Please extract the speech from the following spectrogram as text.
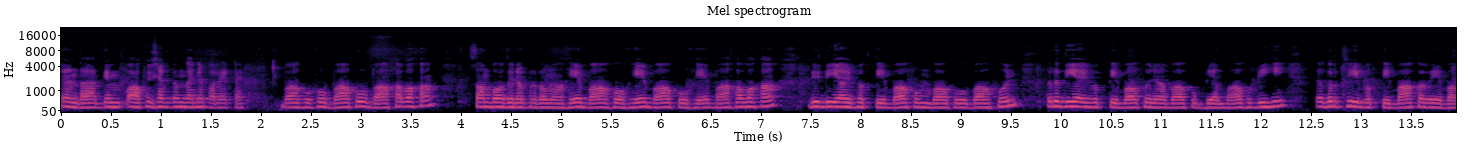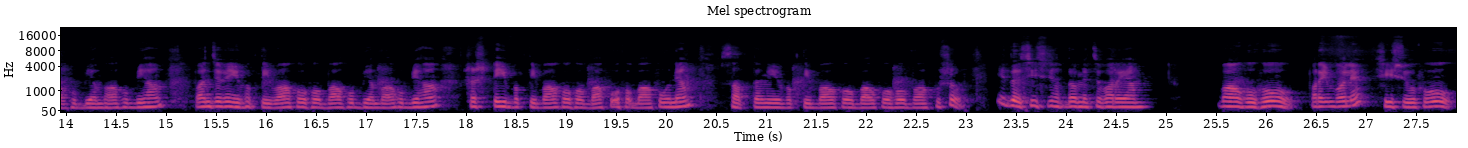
വേണ്ട ആദ്യം ബാഹുശബ്ദം തന്നെ പറയട്ടെ. ബാഹുഹു ബാഹു ബാഹവഹ. സംബോധന പ്രഥമ ഹേ ബാഹു ഹേ ബാഹു ഹേ ബാഹവഹ. ദ്വിതീയ വിഭക്തി ബാഹും ബാഹു ബാഹുൻ. തൃതീയ വിഭക്തി ബാഹുന ബാഹുഭ്യം ബാഹുഭിः ചതുർത്ഥി വിഭക്തി ബാഹവേ ബാഹുഭ്യം ബാഹുഭ്യാം. പഞ്ചമി വിഭക്തി ബാഹോഹോ ബാഹുഭ്യം ബാഹുഭ്യः. ഷഷ്ടി വിഭക്തി ബാഹോഹോ ബാഹുഹോ ബാഹൂനാം. സപ്തമി വിഭക്തി ബാഹോ ബാഹോഹോ ബാഹുഷു. ഇത് ശിശു ശബ്ദം വെച്ച് പറയാം. ബാഹുഹു പറയും പോലെ ശിശുഹു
